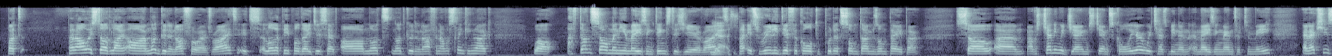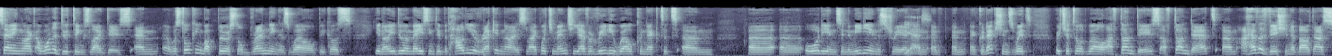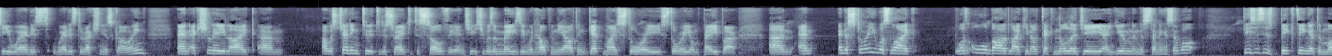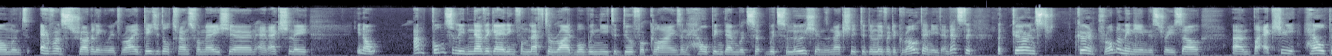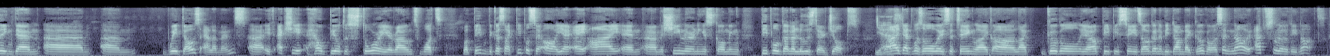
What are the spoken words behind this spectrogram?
but but I always thought like, oh, I'm not good enough for it, right? It's a lot of people they just said, oh, I'm not not good enough, and I was thinking like, well, I've done so many amazing things this year, right? Yes. But it's really difficult to put it sometimes on paper. So um, I was chatting with James, James Collier, which has been an amazing mentor to me, and actually saying like I want to do things like this, and I was talking about personal branding as well because you know you do amazing things, but how do you recognize like what you mentioned? You have a really well connected. Um, uh, uh, audience in the media industry and, Yes. and, and, and, and connections with which I thought, well, I've done this, I've done that. Um, I have a vision about I see where this where this direction is going, and actually, like um, I was chatting to to the strategy to Sophie, and she she was amazing with helping me out and get my story story on paper, um, and and the story was like was all about like you know technology and human understanding. I said, well, this is this big thing at the moment everyone's struggling with, right? Digital transformation and actually, you know, I'm constantly navigating from left to right what we need to do for clients and helping them with with solutions and actually to deliver the growth they need. And that's the current current problem in the industry. So um, by actually helping them um, um, with those elements, uh, it actually helped build a story around what what people because like people say, oh yeah, AI and uh, machine learning is coming, people gonna lose their jobs. Yes. Right, that was always the thing. Like, oh, like Google, you know, PPC, it's all going to be done by Google. I said, no, absolutely not.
